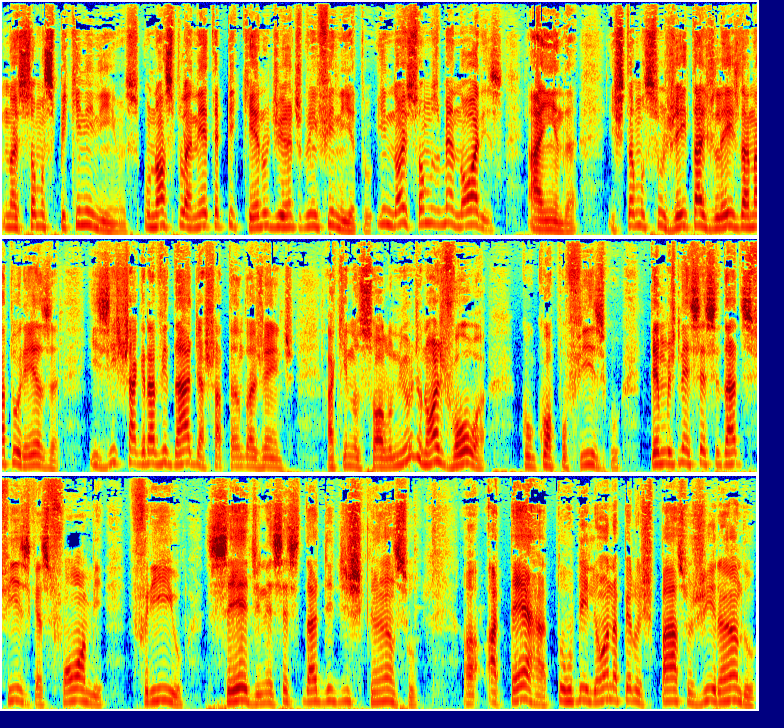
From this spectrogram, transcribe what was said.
nós somos pequenininhos. O nosso planeta é pequeno diante do infinito e nós somos menores ainda. Estamos sujeitos às leis da natureza. Existe a gravidade achatando a gente aqui no solo. Nenhum de nós voa com o corpo físico. Temos necessidades físicas, fome, frio, sede, necessidade de descanso a Terra turbilhona pelo espaço, girando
